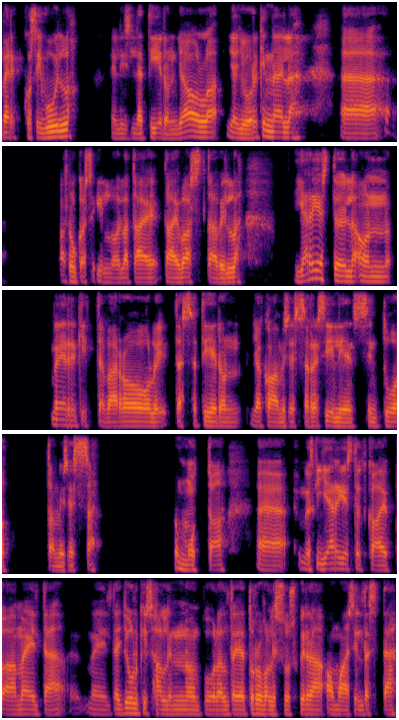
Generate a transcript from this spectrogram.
verkkosivuilla, eli sillä tiedon jaolla ja juurikin näillä ää, asukasilloilla tai, tai vastaavilla. Järjestöillä on merkittävä rooli tässä tiedon jakamisessa, resilienssin tuottamisessa, mutta myöskin järjestöt kaipaa meiltä, meiltä julkishallinnon puolelta ja turvallisuusviranomaisilta sitä,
